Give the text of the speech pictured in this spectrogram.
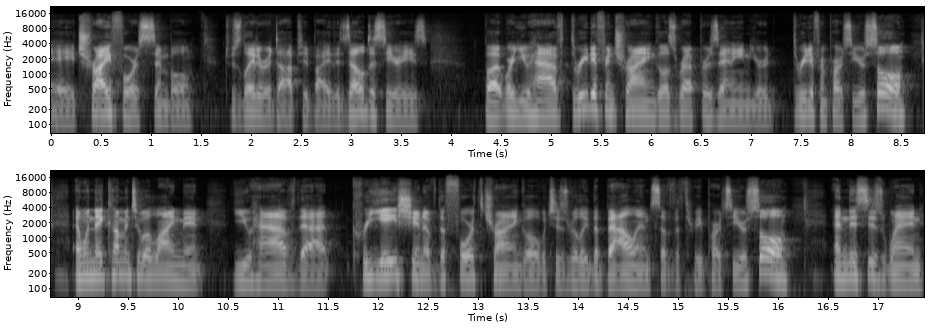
a Triforce symbol, which was later adopted by the Zelda series, but where you have three different triangles representing your three different parts of your soul. And when they come into alignment, you have that creation of the fourth triangle, which is really the balance of the three parts of your soul. And this is when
